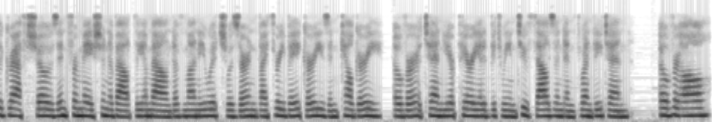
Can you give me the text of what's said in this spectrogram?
The graph shows information about the amount of money which was earned by three bakeries in Calgary over a 10 year period between 2000 and 2010. Overall,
